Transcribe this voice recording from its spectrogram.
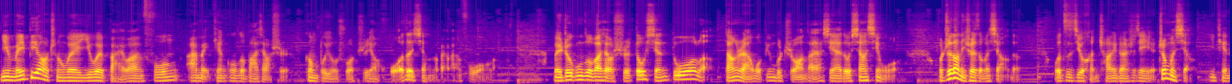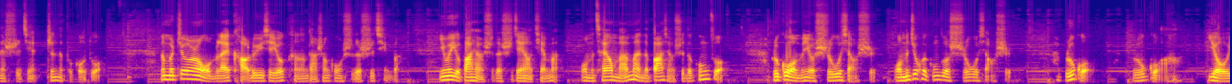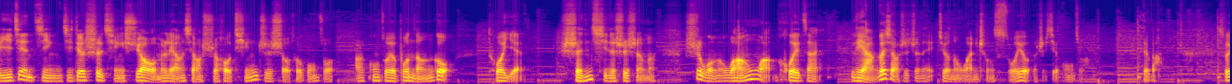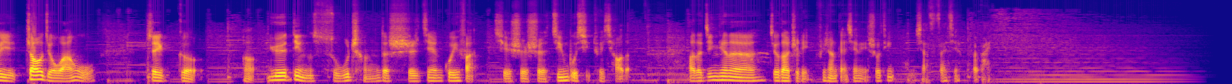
你没必要成为一位百万富翁而每天工作八小时，更不用说只要活得像个百万富翁了。每周工作八小时都嫌多了。当然，我并不指望大家现在都相信我。我知道你是怎么想的，我自己有很长一段时间也这么想。一天的时间真的不够多。那么就让我们来考虑一些有可能达成共识的事情吧。因为有八小时的时间要填满，我们才有满满的八小时的工作。如果我们有十五小时，我们就会工作十五小时。如果如果啊，有一件紧急的事情需要我们两小时后停止手头工作，而工作又不能够拖延，神奇的是什么？是我们往往会在两个小时之内就能完成所有的这些工作，对吧？所以朝九晚五这个呃约定俗成的时间规范，其实是经不起推敲的。好的，今天呢就到这里，非常感谢你的收听，我们下次再见，拜拜。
